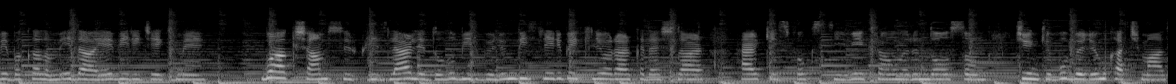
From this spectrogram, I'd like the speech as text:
ve bakalım Eda'ya verecek mi? Bu akşam sürprizlerle dolu bir bölüm bizleri bekliyor arkadaşlar. Herkes Fox TV ekranlarında olsun. Çünkü bu bölüm kaçmaz.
